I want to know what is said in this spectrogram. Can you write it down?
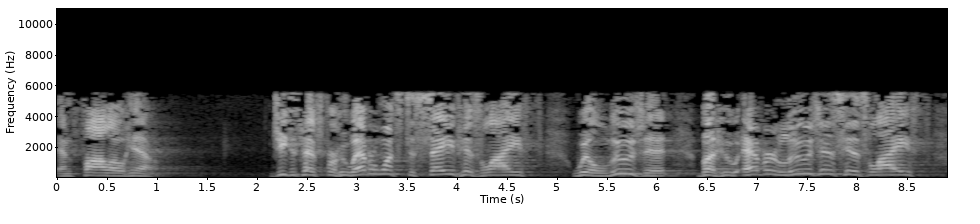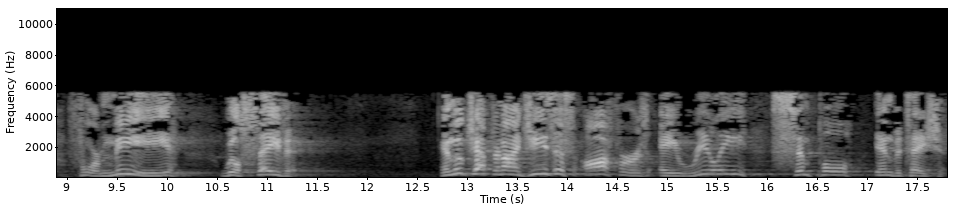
and follow him. Jesus says, for whoever wants to save his life will lose it, but whoever loses his life for me will save it. In Luke chapter 9, Jesus offers a really simple invitation.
